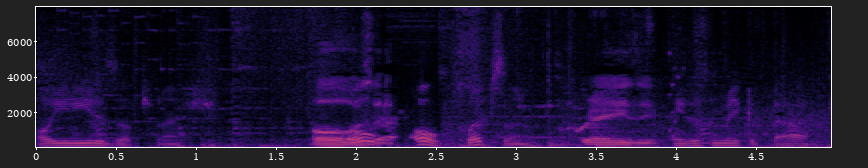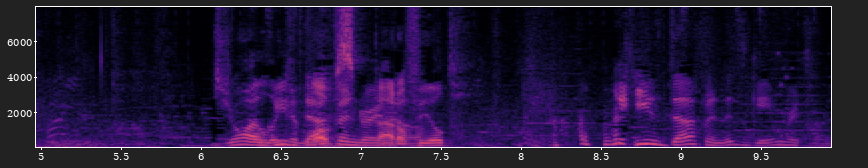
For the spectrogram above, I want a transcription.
All you need is up smash. Oh, Oh, Zach. oh, clips him. Crazy. He doesn't make it back. Do you know why Oh, he's Lincoln loves deafened right. Battlefield? He's deafened. It's gamer time.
